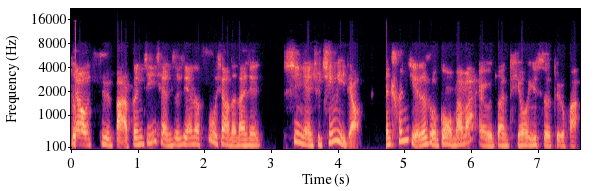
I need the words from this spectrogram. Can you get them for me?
要去把跟金钱之间的负向的那些信念去清理掉。春节的时候，跟我妈妈还有一段挺有意思的对话。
